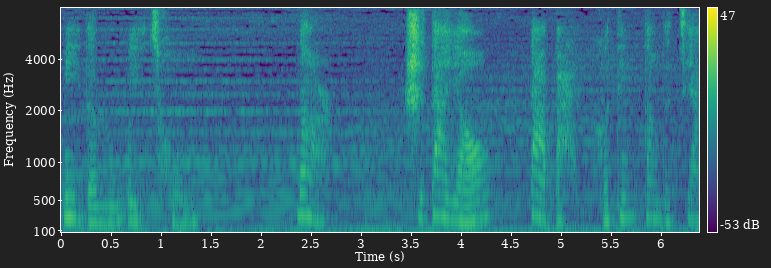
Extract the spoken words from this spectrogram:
密的芦苇丛。那儿是大摇、大摆和叮当的家。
